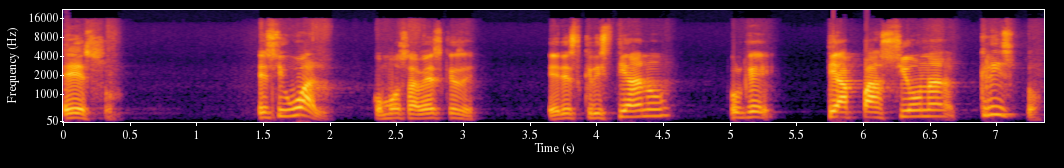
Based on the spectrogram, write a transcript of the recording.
Eso. Es igual. ¿Cómo sabes que eres cristiano? Porque te apasiona Cristo.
